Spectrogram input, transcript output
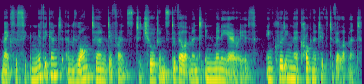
makes a significant and long term difference to children's development in many areas, including their cognitive development.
